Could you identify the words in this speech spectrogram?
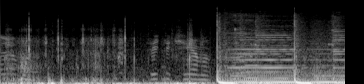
camera. Take the camera.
